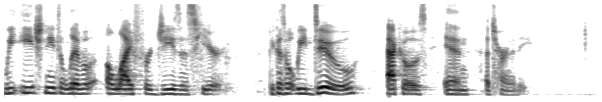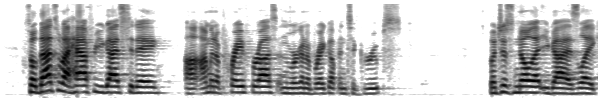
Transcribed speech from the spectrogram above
we each need to live a life for Jesus here. Because what we do echoes in eternity. So that's what I have for you guys today. Uh, I'm going to pray for us, and we're going to break up into groups. But just know that, you guys, like,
